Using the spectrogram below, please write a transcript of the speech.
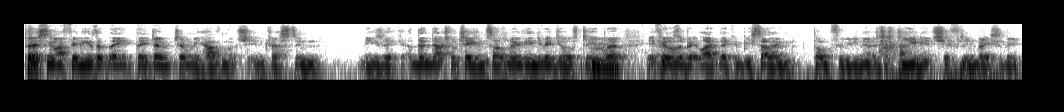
personally, my feeling is that they, they don't generally have much interest in music. The, the actual chains themselves, maybe the individuals do, Mm. but it feels a bit like they could be selling dog food. You know, it's just unit shifting basically.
